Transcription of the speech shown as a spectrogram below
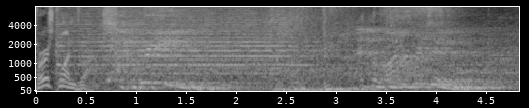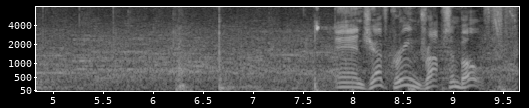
First one drops. And Jeff Green drops them both.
